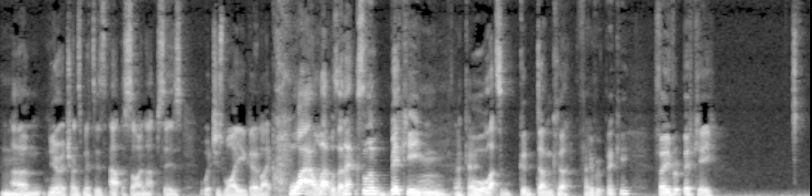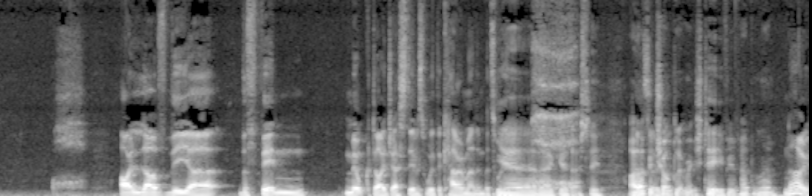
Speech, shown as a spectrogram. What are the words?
Hmm. um, neurotransmitters at the synapses which is why you go like wow that was an excellent bicky Mm, okay. oh that's a good dunker Favorite bicky? Favorite bicky. Oh, I love the uh, the thin milk digestives with the caramel in between. Yeah, they're good actually. I like a so chocolate rich tea. Have you ever had one of them? No,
